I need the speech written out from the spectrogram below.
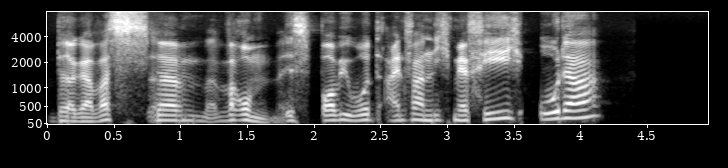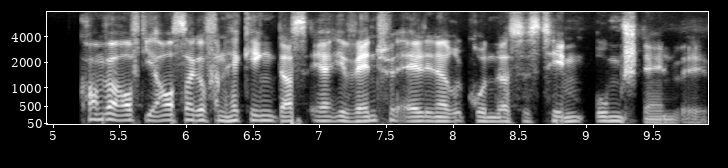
Bürger, was, ähm, warum? Ist Bobby Wood einfach nicht mehr fähig oder kommen wir auf die Aussage von Hacking, dass er eventuell in der Rückrunde das System umstellen will?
